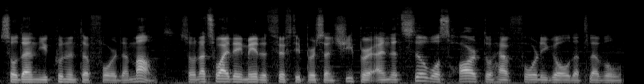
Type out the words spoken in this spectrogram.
So then you couldn't afford the mount. So that's why they made it 50% cheaper, and it still was hard to have 40 gold at level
